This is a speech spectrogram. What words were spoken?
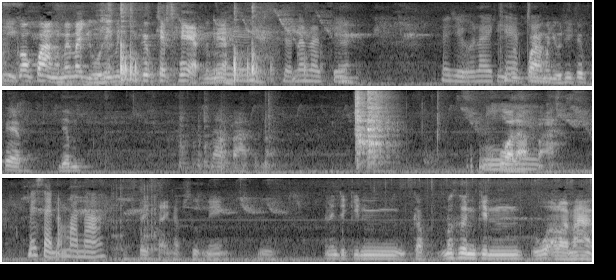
ที่กว้างๆมันไม่มาอยู่ที่มันที่แคบๆตรงเนี้ยเออเดี๋ยวนั่นน่ะสิไม่อยู่อะไรแคที่บกว้างๆมาอยู่ที่แคบๆเดี๋ยวลาบปลาสักหน่อยนี่คั่วลาบปลาไม่ใส่น้ำมันนะไม่ใส่ครับสูตรนี้ดูอันนี้จะกินกับเมื่อคืนกินอู้อร่อยมาก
